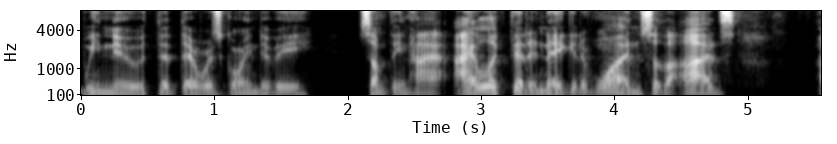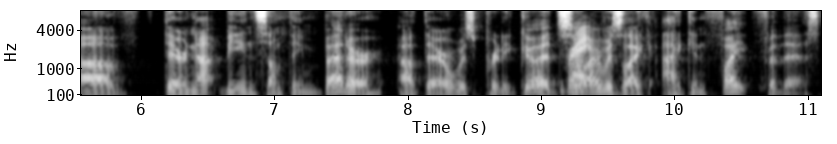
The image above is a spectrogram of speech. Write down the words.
we knew that there was going to be something high. I looked at a negative one, so the odds of there not being something better out there was pretty good. So Right. I was like, I can fight for this.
